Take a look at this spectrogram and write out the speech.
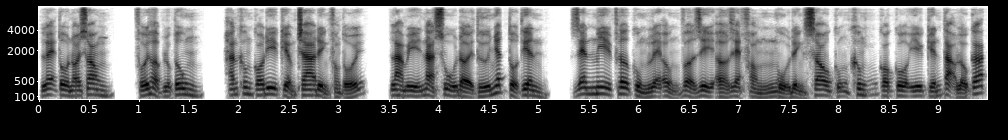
Lệ tô nói xong, phối hợp lục tung, hắn không có đi kiểm tra đỉnh phòng tối, làm ý nà sủ đời thứ nhất tổ tiên jennifer cùng lệ ổng vợ gì ở dẹp phòng ngủ đỉnh sau cũng không có cố ý kiến tạo lầu cát,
